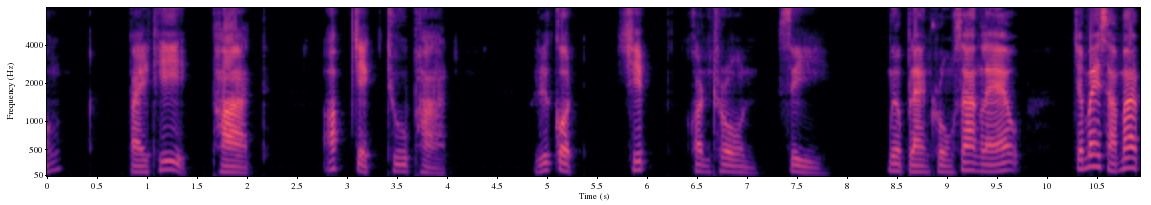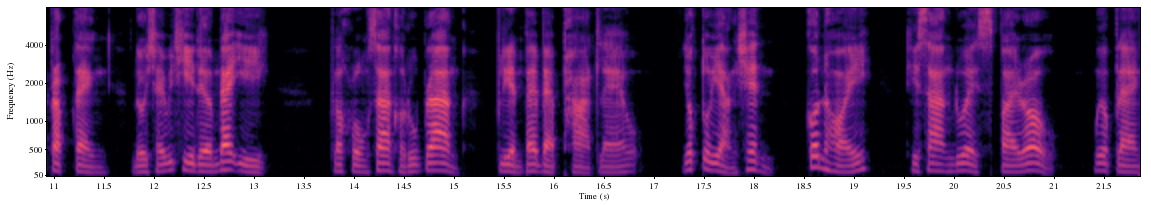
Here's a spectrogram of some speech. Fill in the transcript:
2. ไปที่ Path Object to Path หรือกด Shift Control C เมื่อแปลงโครงสร้างแล้ว จะไม่สามารถปรับแต่งโดยใช้วิธีเดิมได้อีก เพราะโครงสร้างของรูปร่างเปลี่ยนไปแบบผาดแล้ว ยกตัวอย่างเช่น ก้นหอยที่สร้างด้วยสไปรัลเมื่อแปลง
